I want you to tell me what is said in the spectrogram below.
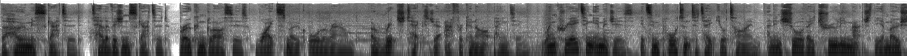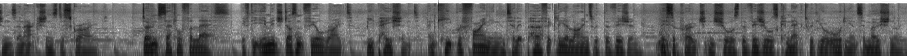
The home is scattered, television scattered, broken glasses, white smoke all around, a rich texture African art painting. When creating images, it's important to take your time and ensure they truly match the emotions and actions described. Don't settle for less. If the image doesn't feel right, be patient and keep refining until it perfectly aligns with the vision. This approach ensures the visuals connect with your audience emotionally,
